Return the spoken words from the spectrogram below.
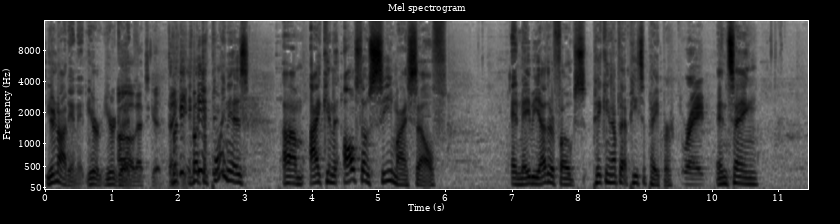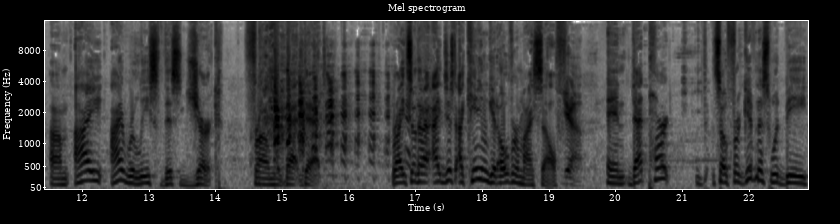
you're not in it. You're you're good. Oh, that's good. Thank but, you. but the point is, um, I can also see myself, and maybe other folks picking up that piece of paper right. and saying, um, "I I release this jerk from that debt." Right, so that I, just I can't even get over myself. Yeah. and that part. So forgiveness would be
